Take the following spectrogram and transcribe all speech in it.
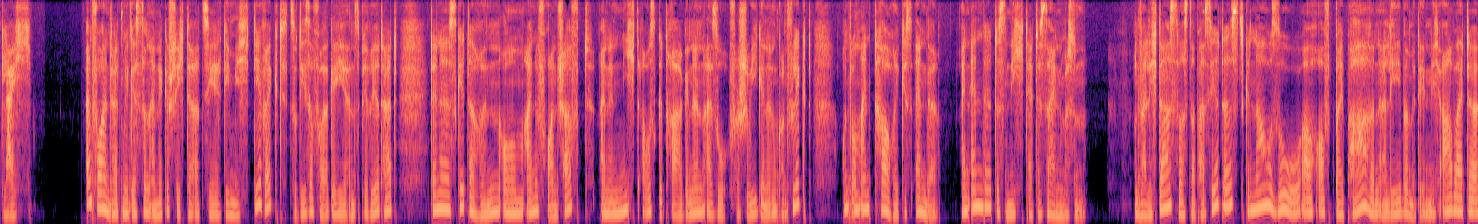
Gleich. Ein Freund hat mir gestern eine Geschichte erzählt, die mich direkt zu dieser Folge hier inspiriert hat, denn es geht darin um eine Freundschaft, einen nicht ausgetragenen, also verschwiegenen Konflikt und um ein trauriges Ende. Ein Ende, das nicht hätte sein müssen. Und weil ich das, was da passiert ist, genau so auch oft bei Paaren erlebe, mit denen ich arbeite,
